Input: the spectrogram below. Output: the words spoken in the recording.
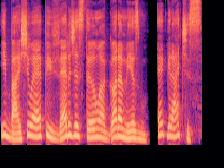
e baixe o app Vero Gestão agora mesmo. é grátis.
